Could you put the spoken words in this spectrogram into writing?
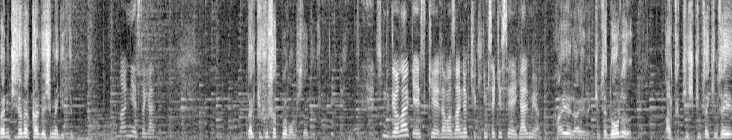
Ben iki sefer kardeşime gittim. Onlar niye size gelmedi? Belki fırsat bulamamışlardır. Şimdi diyorlar ki eski Ramazan yok çünkü kimse kimseye gelmiyor. Hayır hayır kimse doğru. Artık hiç kimse kimseyi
